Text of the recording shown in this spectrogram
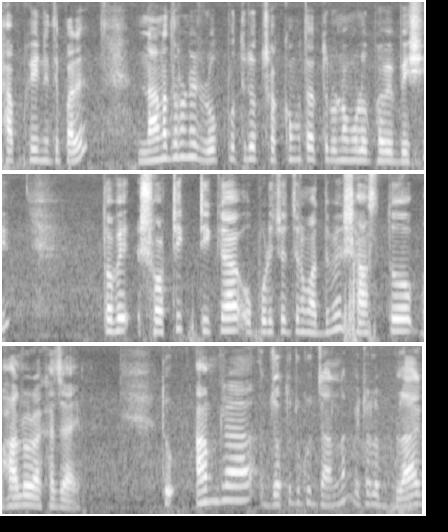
খাপ খেয়ে নিতে পারে। নানা ধরনের রোগ প্রতিরোধ সক্ষমতা তুলনামূলকভাবে বেশি, তবে সঠিক টিকা ও পরিচর্যার মাধ্যমে স্বাস্থ্য ভালো রাখা যায়। তো আমরা যতটুকু জানলাম, এটা হলো ব্ল্যাক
